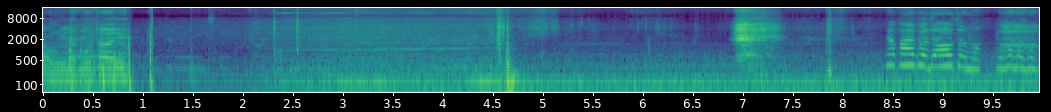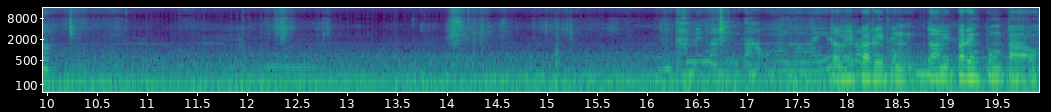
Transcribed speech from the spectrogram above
Pauwi na po tayo. Napagod ako tumakbo. Dami pa rin tao hanggang ngayon. Dami pa rin pong, dami pa rin pong tao.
